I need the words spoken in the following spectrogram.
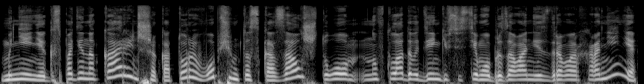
мнение господина Каринша, который, в общем-то, сказал, что ну, вкладывать деньги в систему образования и здравоохранения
